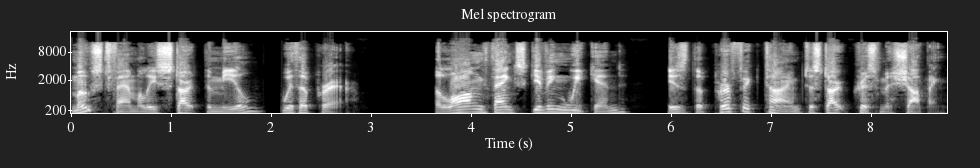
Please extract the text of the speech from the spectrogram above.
Most families start the meal with a prayer. The long Thanksgiving weekend is the perfect time to start Christmas shopping.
